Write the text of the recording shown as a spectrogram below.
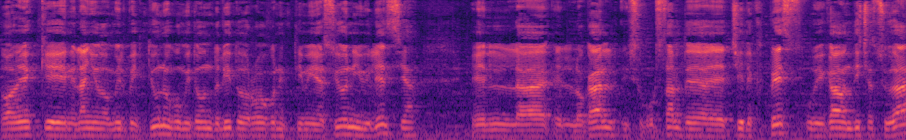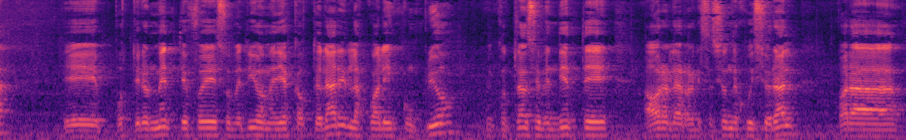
toda vez que en el año 2021 cometió un delito de robo con intimidación y violencia en el local y sucursal de Chile Express, ubicado en dicha ciudad. Eh, posteriormente fue sometido a medidas cautelares, las cuales incumplió, encontrándose pendiente ahora la realización de juicio oral para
